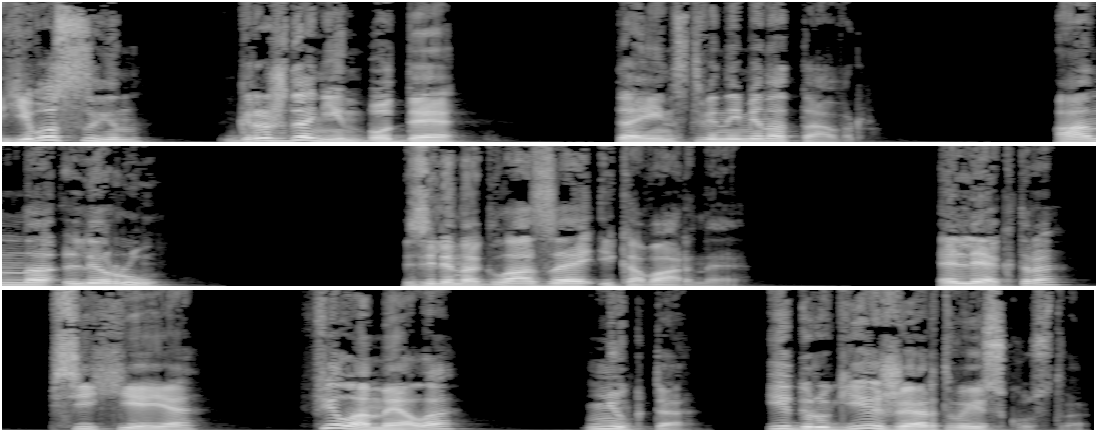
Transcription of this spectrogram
Его сын, гражданин Боде, таинственный минотавр. Анна Леру, зеленоглазая и коварная. Электра, Психея, Филомела, Нюкта и другие жертвы искусства.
